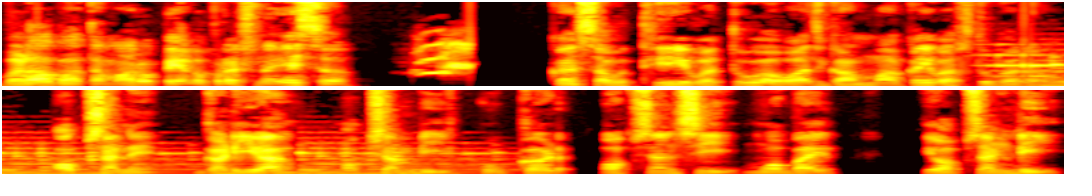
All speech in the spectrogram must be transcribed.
બળવાપા તમારો પહેલો પ્રશ્ન એ છે કે સૌથી વધુ અવાજ ગામમાં કઈ વસ્તુ કરે? ઓપ્શન એ ઘડિયાળ. ઓપ્શન બી કુકડ. ઓપ્શન સી મોબાઈલ કે ઓપ્શન ડી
